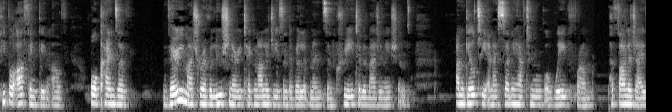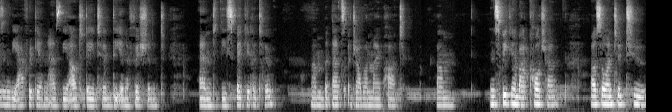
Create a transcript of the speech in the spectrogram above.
people are thinking of all kinds of very much revolutionary technologies and developments and creative imaginations. I'm guilty, and I certainly have to move away from pathologizing the African as the outdated, the inefficient, and the speculative. Um, but that's a job on my part. Um, in speaking about culture, I also wanted to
